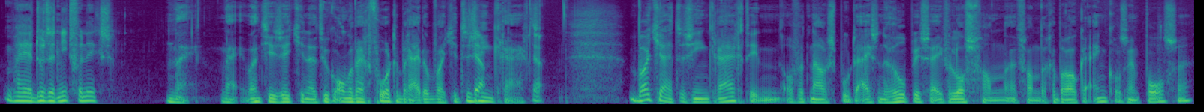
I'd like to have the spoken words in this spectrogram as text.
Maar je doet het niet voor niks. Nee, nee, want je zit je natuurlijk onderweg voor te bereiden op wat je te Ja, zien krijgt. ja. Wat jij te zien krijgt, in, of het nou spoedeisende hulp is, even los van, van de gebroken enkels en polsen.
